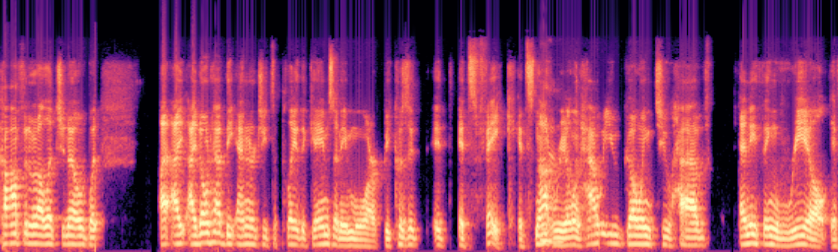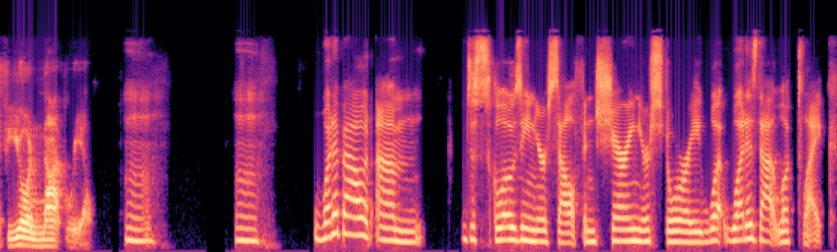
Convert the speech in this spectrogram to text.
confident i'll let you know but I, I, I don't have the energy to play the games anymore because it, it it's fake. It's not Yeah. real. And how are you going to have anything real if you're not real? Mm. Mm. What about um, disclosing yourself and sharing your story? What what has that looked like?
